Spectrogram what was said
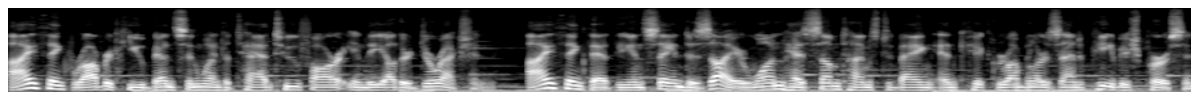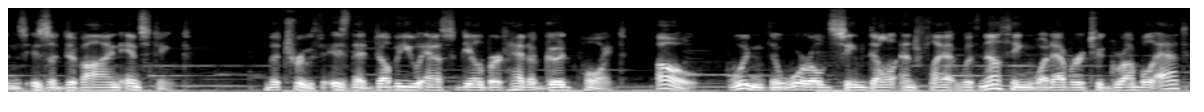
I think Robert Hugh Benson went a tad too far in the other direction. I think that the insane desire one has sometimes to bang and kick grumblers and peevish persons is a divine instinct. The truth is that W.S. Gilbert had a good point. Oh, wouldn't the world seem dull and flat with nothing whatever to grumble at?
